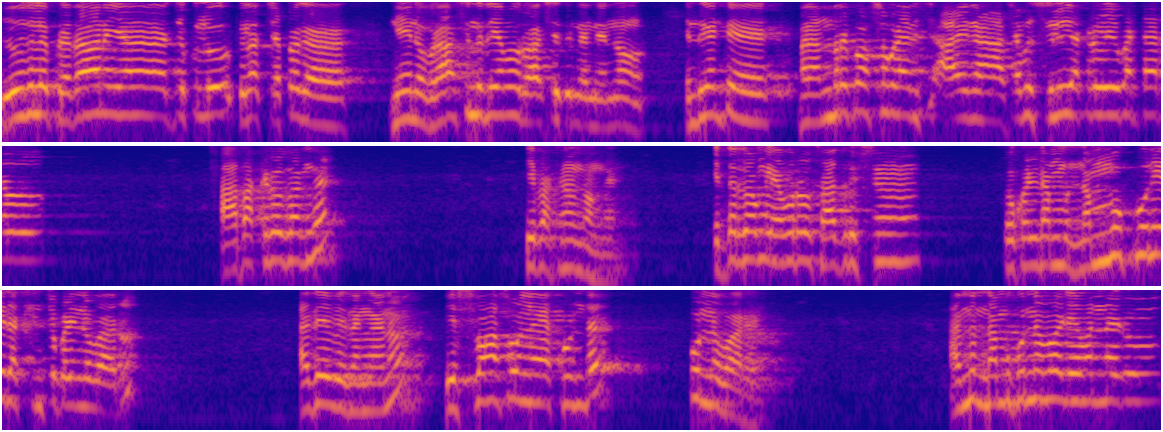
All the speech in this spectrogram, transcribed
యూదుల ప్రధాన యాజకులు ఇలా చెప్పగా నేను వ్రాసినదేమో వ్రాసేది నేను. ఎందుకంటే మన అందరి కోసం కూడా ఆయన ఆయన ఆ సభ శిలువు ఎక్కడ వేయబడ్డారు? ఆ పక్కన దొంగ ఈ పక్కన దొంగ. ఇద్దరు దొంగలు ఎవరు? సాదృశ్యం. ఒకళ్ళు నమ్ము నమ్ముకుని రక్షించబడిన వారు. అదే విధంగాను విశ్వాసం లేకుండా ఉన్నవారు. అందరు నమ్ముకున్నవాడు ఏమన్నాడు?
